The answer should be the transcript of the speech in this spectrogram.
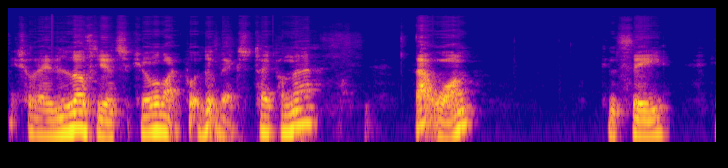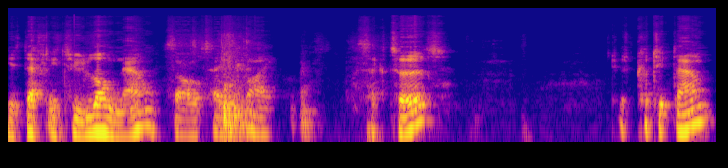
Make sure they're lovely and secure. I might put a little bit extra tape on there. That one you can see is definitely too long now so I'll take my secateurs just cut it down.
